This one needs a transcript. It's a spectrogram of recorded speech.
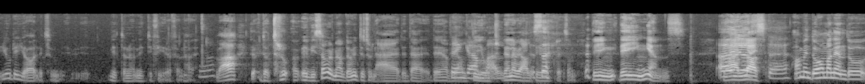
gjorde jag liksom 1994 för den här. Va? Då, då tro, vissa var med om de inte trodde, nej det där det har vi Den alltid gammal. gjort. Den har vi alltid Så- gjort. Liksom. Det, är det är ingens. Det Ja, är allas. det. Ja men då har man ändå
